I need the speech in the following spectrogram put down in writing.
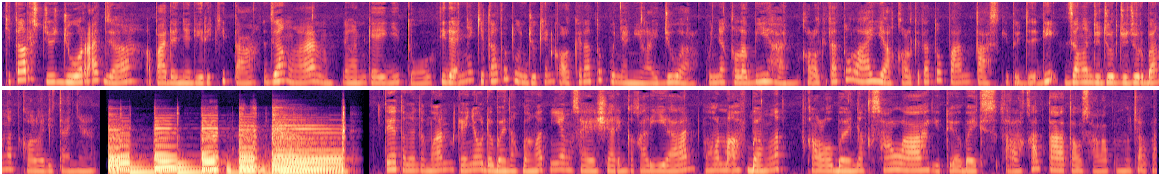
kita harus jujur aja apa adanya diri kita. Jangan dengan kayak gitu. Tidaknya kita tuh tunjukin kalau kita tuh punya nilai jual punya kelebihan. Kalau kita tuh layak kalau kita tuh pantas gitu. Jadi jangan jujur-jujur banget kalau ditanya. Itu ya teman-teman kayaknya udah banyak banget nih yang saya sharing ke kalian. Mohon maaf banget kalau banyak salah gitu ya baik salah kata atau salah pengucapan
